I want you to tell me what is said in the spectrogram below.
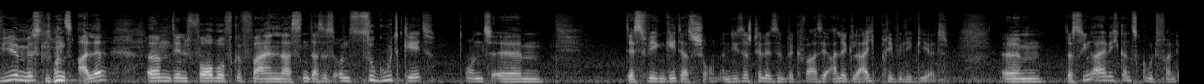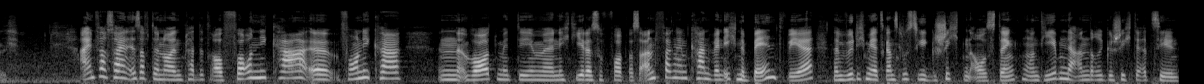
wir müssen uns alle ähm, den Vorwurf gefallen lassen, dass es uns zu gut geht und ähm, deswegen geht das schon. An dieser Stelle sind wir quasi alle gleich privilegiert. Ähm, das ging eigentlich ganz gut, fand ich. Einfach sein ist auf der neuen Platte drauf. Fornica, äh, Fornica, ein Wort, mit dem äh, nicht jeder sofort was anfangen kann. Wenn ich eine Band wäre, dann würde ich mir jetzt ganz lustige Geschichten ausdenken und jedem eine andere Geschichte erzählen.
